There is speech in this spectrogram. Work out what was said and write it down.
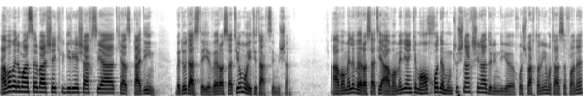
عوامل موثر بر شکل گیری شخصیت که از قدیم به دو دسته وراستی و محیطی تقسیم میشن. عوامل وراستی عواملی هن که ما خودمون توش نقشی نداریم دیگه. خوشبختانه متاسفانه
